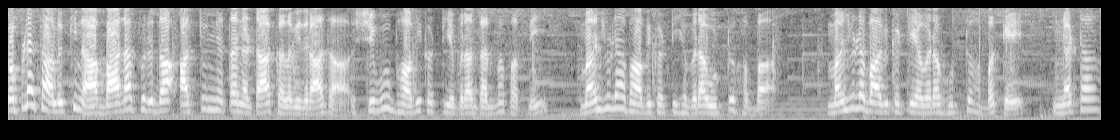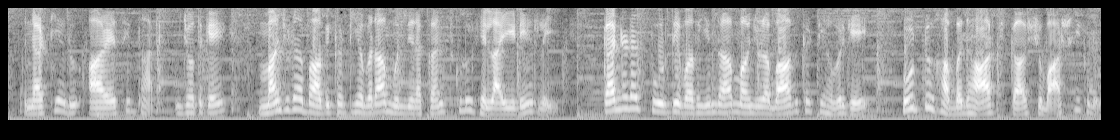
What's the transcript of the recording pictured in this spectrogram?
ಕೊಪ್ಪಳ ತಾಲೂಕಿನ ಬಾನಾಪುರದ ಅತ್ಯುನ್ನತ ನಟ ಕಲಾವಿದರಾದ ಶಿವು ಬಾವಿಕಟ್ಟಿಯವರ ಧರ್ಮಪತ್ನಿ ಮಂಜುಳಾ ಬಾವಿಕಟ್ಟಿಯವರ ಹುಟ್ಟುಹಬ್ಬ. ಮಂಜುಳಾ ಬಾವಿಕಟ್ಟಿಯವರ ಹುಟ್ಟುಹಬ್ಬಕ್ಕೆ ನಟ, ನಟಿಯರು ಆರೈಸಿದ್ದಾರೆ ಜೊತೆಗೆ ಮಂಜುಳಾ ಬಾವಿಕಟ್ಟಿಯವರ ಮುಂದಿನ ಕನಸುಗಳು ಎಲ್ಲ ಈಡೇರಲಿ. ಕನ್ನಡ ಸ್ಫೂರ್ತಿ ವತಿಯಿಂದ ಮಂಜುಳಾ ಬಾವಿಕಟ್ಟಿ ಅವರಿಗೆ ಹುಟ್ಟುಹಬ್ಬದ ಆರ್ಥಿಕ ಶುಭಾಶಯಗಳು.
